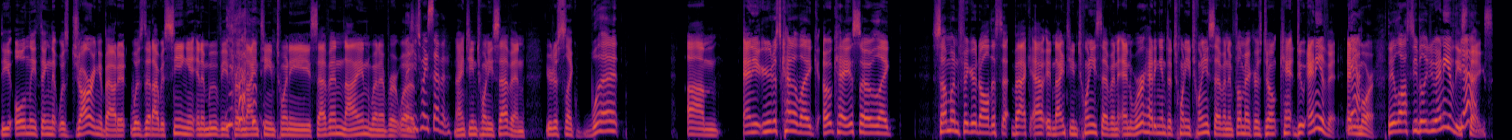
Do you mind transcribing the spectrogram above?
The only thing that was jarring about it was that I was seeing it in a movie from 1927, nine, whenever it was. 1927 1927 you're just like what um and you- you're just kind of like okay so like someone figured all this back out in 1927 and we're heading into 2027 and filmmakers don't can't do any of it Yeah. anymore they lost the ability to do any of these Yeah. things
